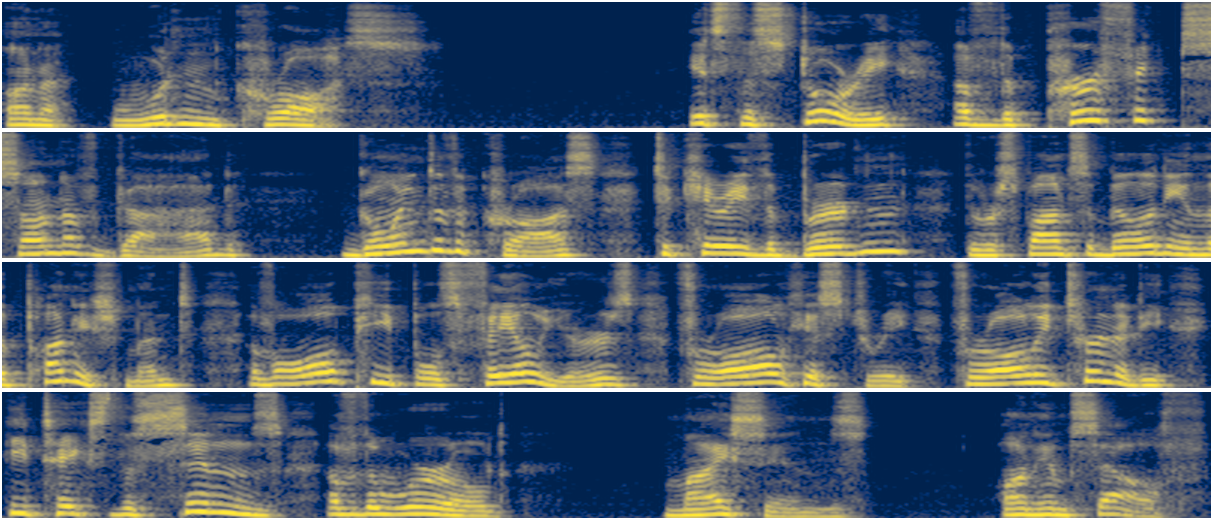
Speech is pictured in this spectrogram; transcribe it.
on a wooden cross. It's the story of the perfect Son of God going to the cross to carry the burden, the responsibility, and the punishment of all people's failures for all history, for all eternity. He takes the sins of the world, my sins, on himself.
